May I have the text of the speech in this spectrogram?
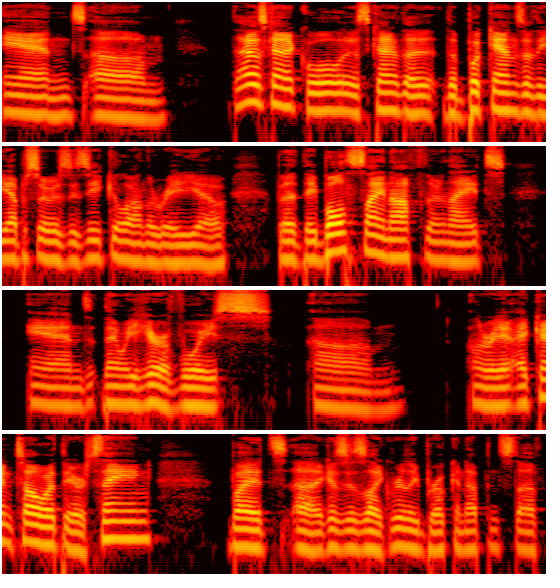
and um, that was kind of cool. It's kind of the the bookends of the episode is Ezekiel on the radio, but they both sign off their nights, and then we hear a voice. Um, on the radio. I couldn't tell what they were saying, but because uh, it's like really broken up and stuff.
